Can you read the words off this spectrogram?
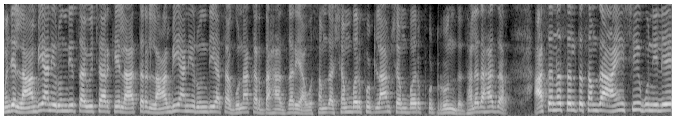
म्हणजे लांबी आणि रुंदीचा विचार केला तर लांबी आणि रुंदी याचा गुणाकार दहा हजार यावं. समजा शंभर फूट लांब शंभर फूट रुंद. झालं दहा हजार. असं नसेल तर समजा ऐंशी गुणिले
